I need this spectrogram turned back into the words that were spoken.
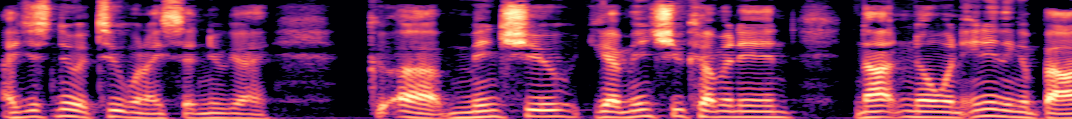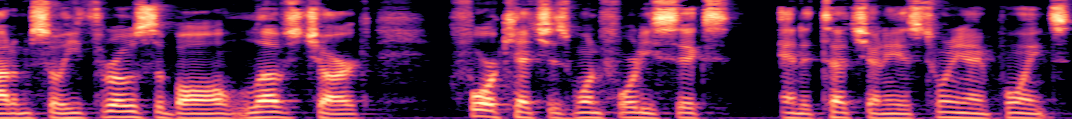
I just knew it too when I said new guy. Uh, Minshew, you got Minshew coming in, not knowing anything about him, so he throws the ball. Loves Chark, four catches, 146, and a touchdown. He has 29 points.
